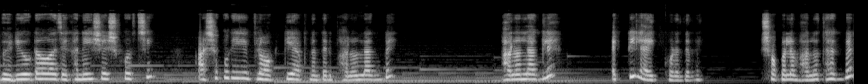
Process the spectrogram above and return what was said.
ভিডিওটাও আজ এখানেই শেষ করছি। আশা করি এই ব্লগটি আপনাদের ভালো লাগবে। ভালো লাগলে একটি লাইক করে দেবেন। সকলে ভালো থাকবেন।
